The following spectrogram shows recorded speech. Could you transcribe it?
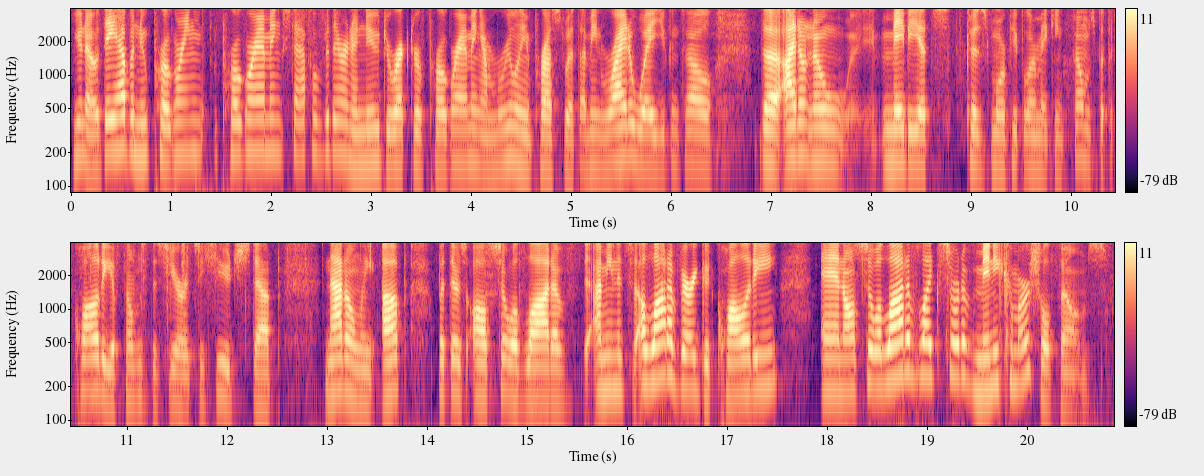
you know, they have a new program programming staff over there and a new director of programming. I'm really impressed with. I mean, right away you can tell the. I don't know, maybe it's because more people are making films, but the quality of films this year it's a huge step, not only up, but there's also a lot of. I mean, it's a lot of very good quality, and also a lot of like sort of mini commercial films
